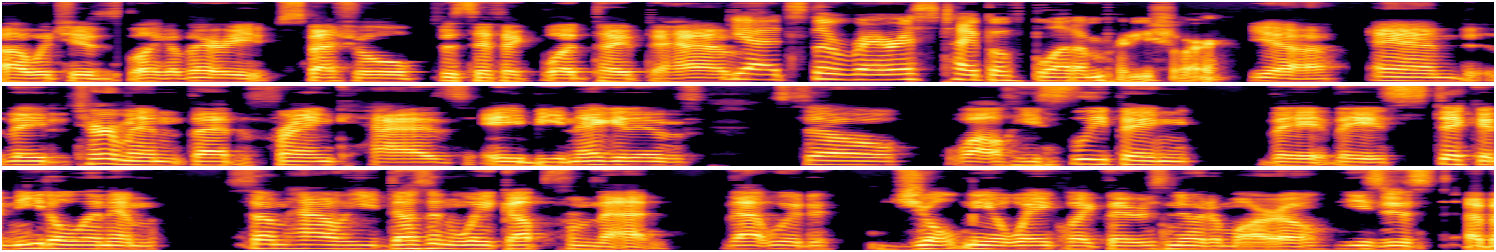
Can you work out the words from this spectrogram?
uh, which is like a very special, specific blood type to have. yeah, it's the rarest type of blood. I'm pretty sure. Yeah. And they determine that Frank has AB negative. So while he's sleeping, they they stick a needle in him. Somehow he doesn't wake up from that. That would jolt me awake like there's no tomorrow. He's just a,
